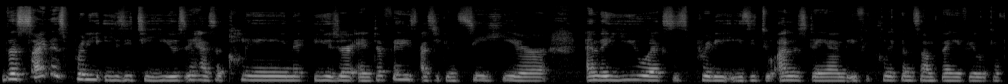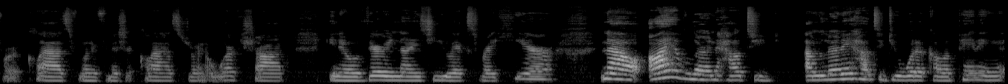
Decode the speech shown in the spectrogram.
The site is pretty easy to use. It has a clean user interface as you can see here and the UX is pretty easy to understand. If you click on something, if you're looking for a class, if you want to finish a class, join a workshop, you know, a very nice UX right here. Now, I have learned how to I'm learning how to do watercolor painting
